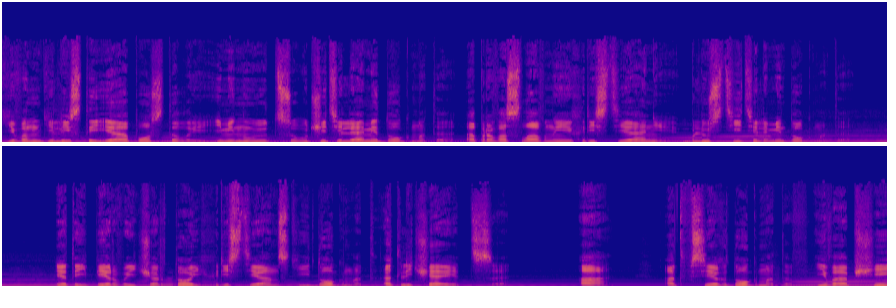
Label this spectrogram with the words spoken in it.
Евангелисты и апостолы именуются учителями догмата, а православные христиане – блюстителями догмата. Этой первой чертой христианский догмат отличается а. от всех догматов и вообще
